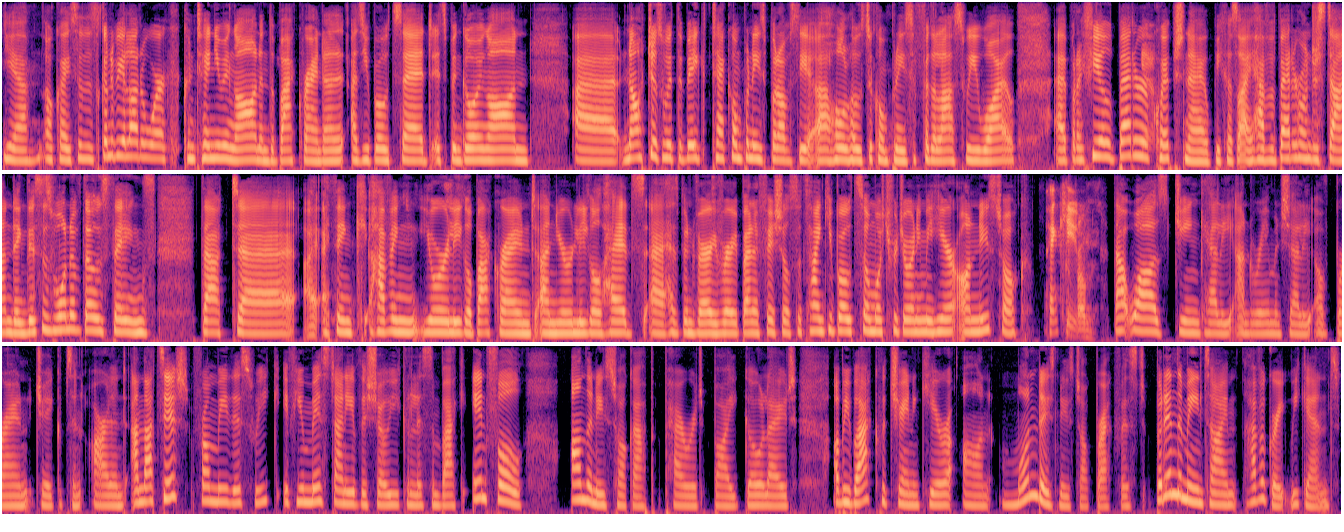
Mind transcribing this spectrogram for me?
Yeah. Okay. So there's going to be a lot of work continuing on in the background. As you both said, it's been going on uh, not just with the big tech companies, but obviously a whole host of companies for the last wee while. Uh, but I feel better equipped now because I have a better understanding. This is one of those things that uh, I, I, think having your legal background and your legal heads uh, has been very, very beneficial. So thank you both so much for joining me here on Newstalk. Thank you. No that was Jeanne Kelly and Raymond Sherry of Browne Jacobson Ireland. And that's it from me this week. If you missed any of the show, you can listen back in full on the Newstalk app powered by GoLoud. I'll be back with Shane and Ciara on Monday's Newstalk Breakfast, but in the meantime, have a great weekend.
